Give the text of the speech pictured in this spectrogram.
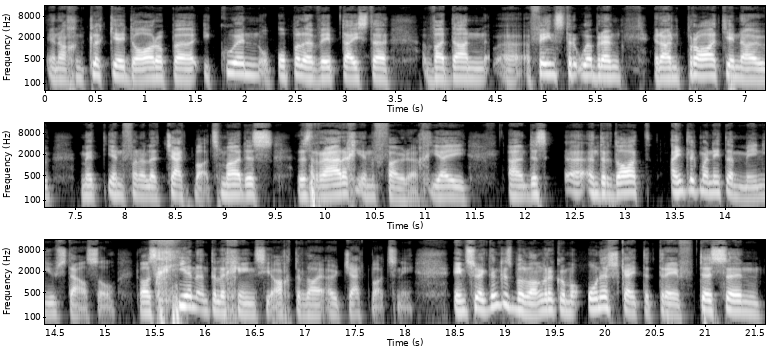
en dan gaan klik jy daarop 'n ikoon op op hulle webtuiste wat dan 'n uh, venster oopbring en dan praat jy nou met een van hulle chatbots. Maar dis dis regtig eenvoudig. Jy Uh dis uh, inderdaad eintlik maar net 'n menu stelsel. Daar's geen intelligensie agter daai ou chatbots nie. En so ek dink is belangrik om 'n onderskeid te tref tussen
